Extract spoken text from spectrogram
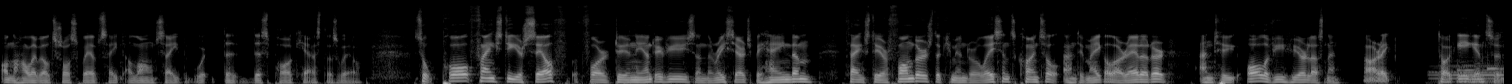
on the Holywell Trust website alongside the, the, this podcast as well. So, Paul, thanks to yourself for doing the interviews and the research behind them. Thanks to your funders, the Community Relations Council, and to Michael, our editor, and to all of you who are listening. All right, talk to you again soon.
